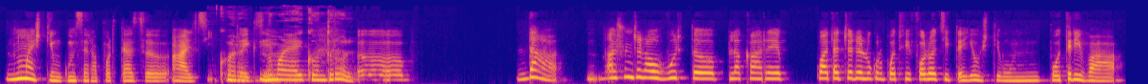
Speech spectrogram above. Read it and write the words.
nu mai știm cum se raportează alții. Corect, nu mai ai control. Uh, da, ajunge la o vârstă la care poate acele lucruri pot fi folosite, eu știu, împotriva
